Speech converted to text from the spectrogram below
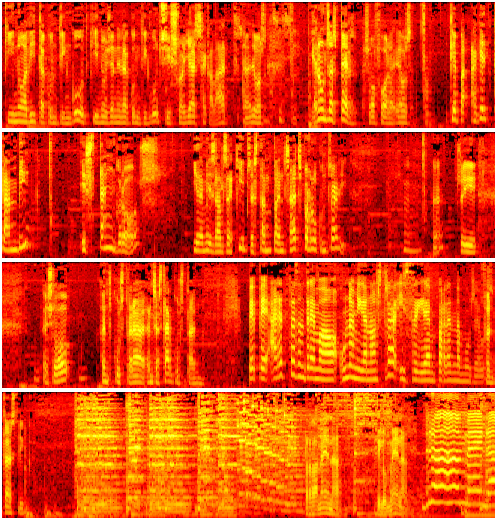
qui no edita contingut, qui no genera contingut, si això ja s'ha acabat. Saps? Llavors, sí, sí. hi ha uns experts, això fora. Llavors, pa- aquest canvi és tan gros i, a més, els equips estan pensats per lo contrari. Eh? O sigui, això ens costarà, ens està costant. Pepe, ara et presentarem a una amiga nostra i seguirem parlant de museus. Fantàstic. Remena, Filomena. Remena,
